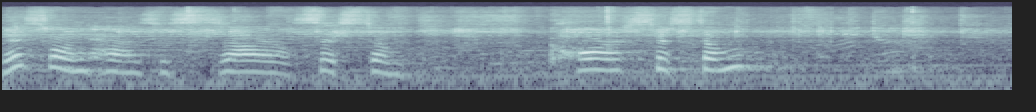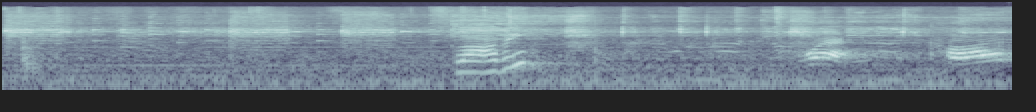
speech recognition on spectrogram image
This one has a style system, car system. Lobby. One. Car.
